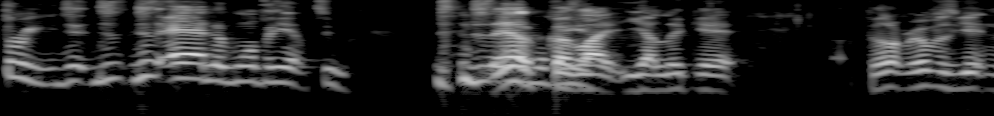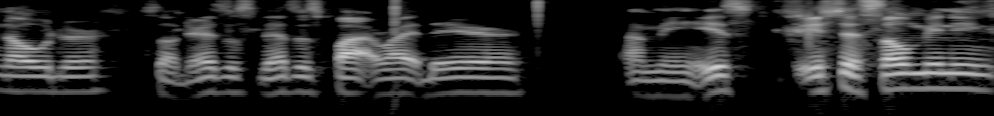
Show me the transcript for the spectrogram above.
three. Just just, just add the one for him too. just Yeah, add one for because like yeah, look at Philip Rivers getting older, so there's a there's a spot right there. I mean, it's it's just so many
